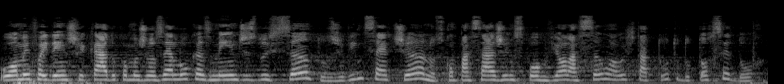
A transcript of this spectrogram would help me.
O homem foi identificado como José Lucas Mendes dos Santos, de 27 anos, com passagens por violação ao Estatuto do Torcedor.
